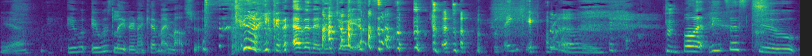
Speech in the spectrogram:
Yeah, it wa- it was later, and I kept my mouth shut, so you could have it and enjoy it. Thank you. Um, well, it leads us to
